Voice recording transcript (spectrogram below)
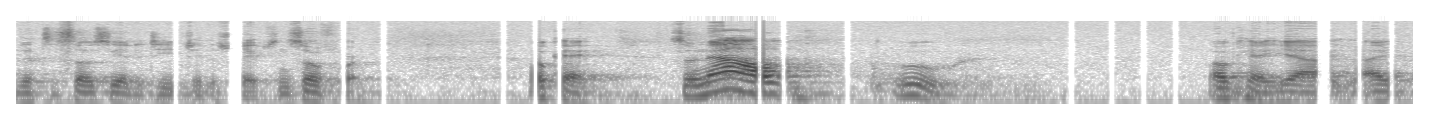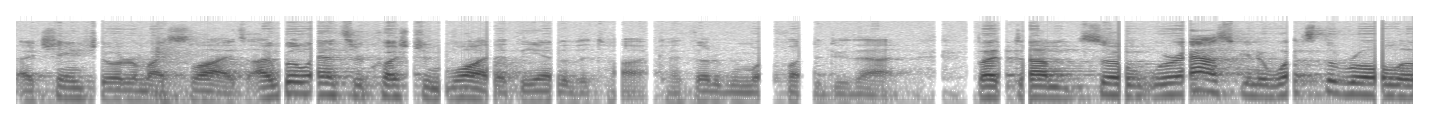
that's associated to each of the shapes and so forth. Okay, so now, ooh, Okay, yeah, I, I, changed the order of my slides. I will answer question one at the end of the talk. I thought it would be more fun to do that. But um, so we're asking, you know, what's the role of,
